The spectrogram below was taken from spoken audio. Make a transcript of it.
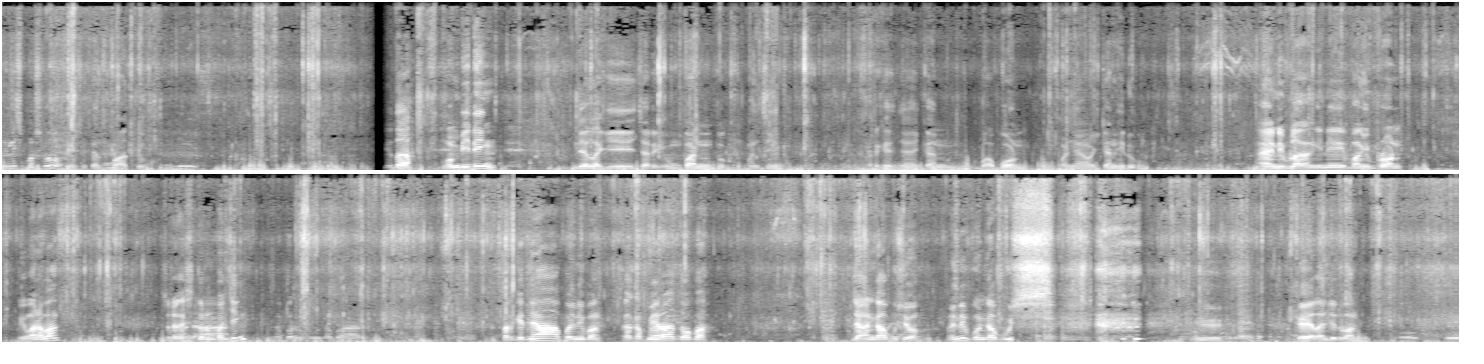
rilis bosku Ikan sepatu. Kita Om Biding. Dia lagi cari umpan untuk mancing. Targetnya ikan babon, umpannya ikan hidup. Nah, yang di belakang ini Bang Ibron. Gimana Bang? Sudah kasih turun pancing? sabar bu sabar Targetnya apa ini Bang? Kakap merah atau apa? Jangan gabus yo. Ini bukan gabus. Iya. Oke, lanjut Bang. oke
